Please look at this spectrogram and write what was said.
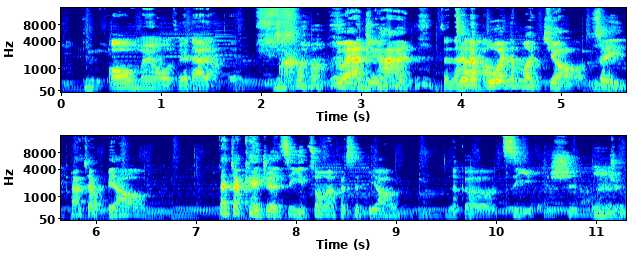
一年。哦，没有，我觉得大概两天。对啊，你看，真的真的不会那么久，所以大家不要，大家可以觉得自己重要，可是不要那个自以为是啊，我觉得。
